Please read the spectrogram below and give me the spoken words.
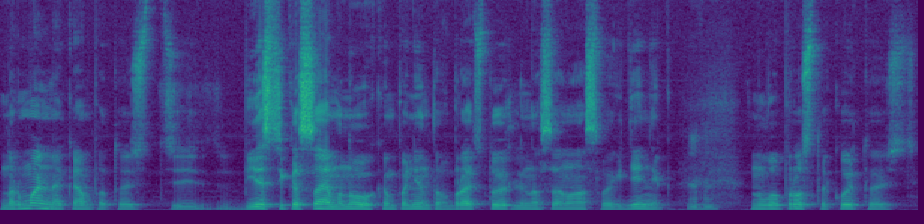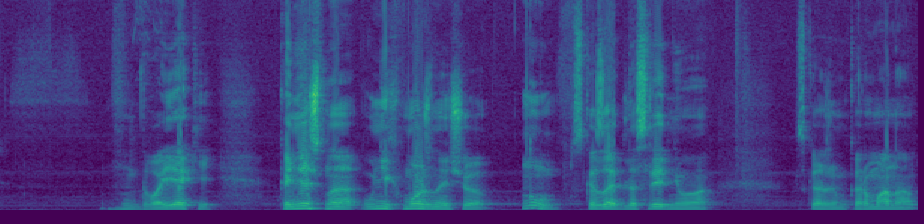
нормальная кампа, то есть если касаемо новых компонентов брать, стоит ли на сама своих денег, Мгм. ну вопрос такой, то есть двоякий. Конечно, у них можно еще, ну, сказать для среднего, скажем, кармана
